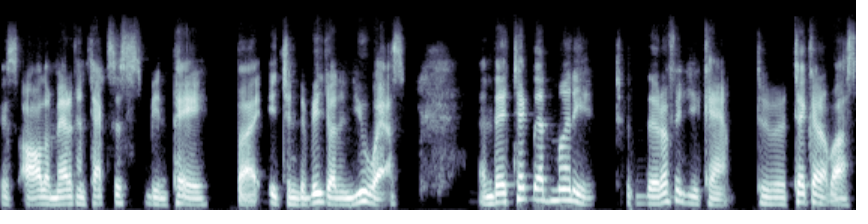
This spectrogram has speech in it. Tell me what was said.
it's all American taxes being paid by each individual in U.S. And they take that money to the refugee camp to take care of us.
